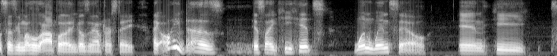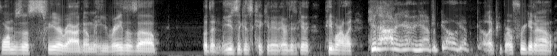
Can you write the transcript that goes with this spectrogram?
says he muzzles Appa and goes in Avatar state, like all he does is like he hits one wind cell and he forms a sphere around him and he raises up, but the music is kicking in, everything's getting people are like, Get out of here, you have to go, you have to go. Like people are freaking out.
